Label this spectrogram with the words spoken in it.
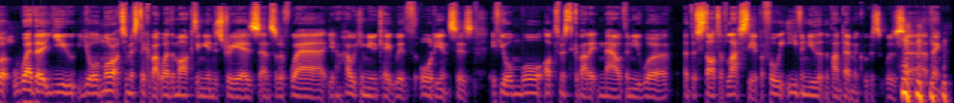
But whether you you're more optimistic about where the marketing industry is and sort of where you know how we communicate with audiences, if you're more optimistic about it now than you were at the start of last year before we even knew that the pandemic was was uh, a thing.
